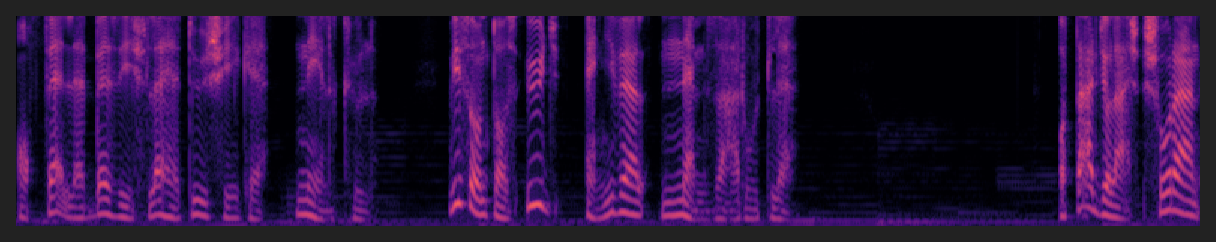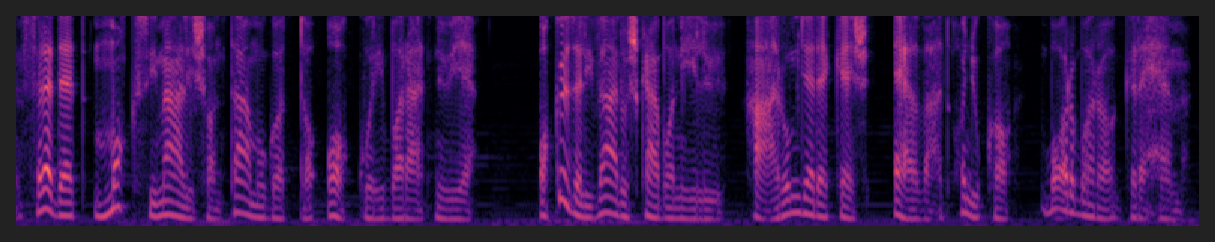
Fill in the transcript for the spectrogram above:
a fellebbezés lehetősége nélkül. Viszont az ügy ennyivel nem zárult le. A tárgyalás során Fredet maximálisan támogatta akkori barátnője, a közeli városkában élő, három gyerekes, elvált anyuka Barbara Graham.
